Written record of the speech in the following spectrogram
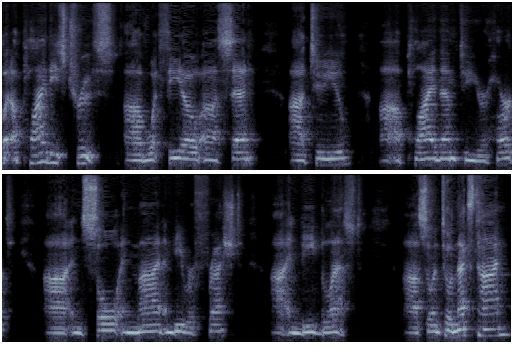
but apply these truths of what Theo said to you. apply them to your heart Uh, and soul and mind and be refreshed uh, and be blessed. Uh, so until next time,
